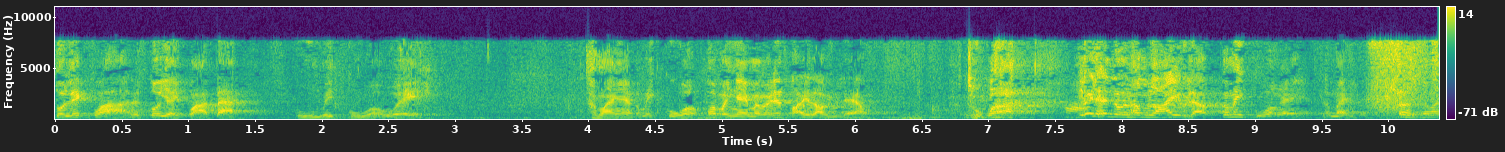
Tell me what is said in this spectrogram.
ตัวเล็กกว่าหรือตัวใหญ่กว่าแต่กูไม่กลัวเว้ยทำไมอะก็ไม่กลัว เพราะเป็นไงมันไม่ได้ต่อยเราอยู่แล้ว ถูกป่ะค่ะ ไม่ได้โดนทำร้ายอยู่แล้ว ก็ไม่กลัวไงทำไม เออทำไม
